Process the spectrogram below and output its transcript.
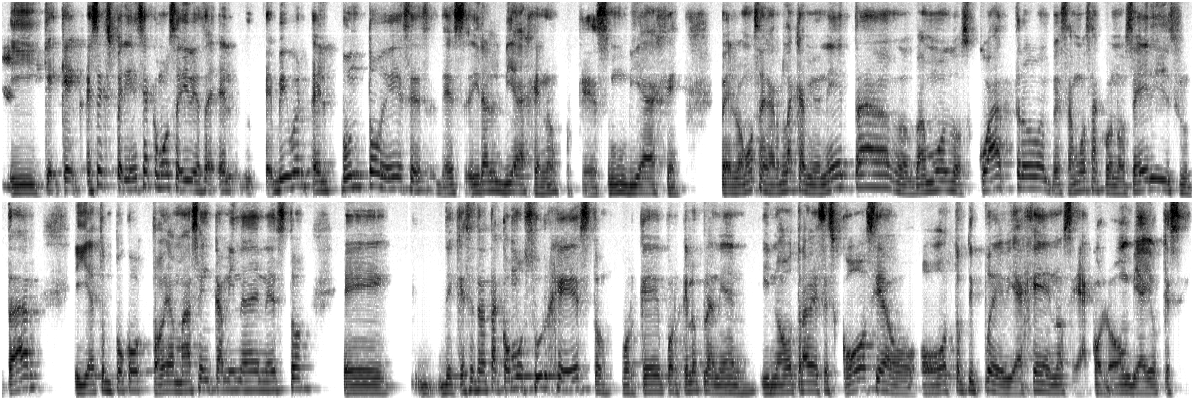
Y que, que esa experiencia, ¿cómo se vive? O sea, el, el, el, punto es, es, es, ir al viaje, ¿no? Porque es un viaje, pero vamos a agarrar la camioneta, nos vamos los cuatro, empezamos a conocer y disfrutar, y ya tú un poco todavía más encaminada en esto. Eh, ¿De qué se trata? ¿Cómo surge esto? ¿Por qué, por qué lo planean? Y no otra vez Escocia o, o otro tipo de viaje, no sé, a Colombia, yo qué sé.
